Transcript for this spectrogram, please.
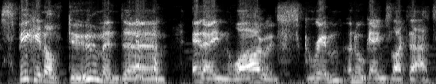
Speaking of Doom and um, LA Noire and Skyrim and all games like that,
